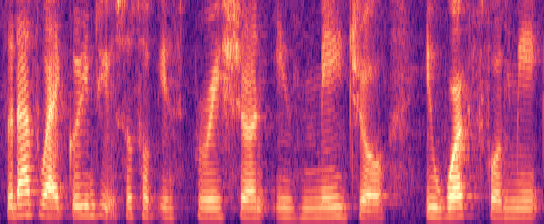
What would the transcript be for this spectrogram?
so that's why going to your source of inspiration is major it works for me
